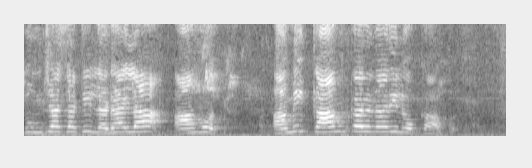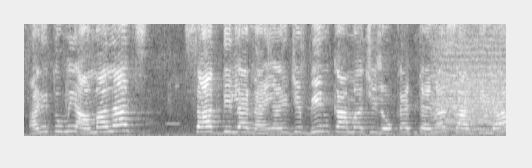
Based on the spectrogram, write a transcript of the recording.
तुमच्यासाठी लढायला आहोत. आम्ही काम करणारी लोक आहोत. आणि तुम्ही आम्हालाच साथ दिला नाही आणि जे बिनकामाची लोक आहेत त्यांना साथ दिला.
